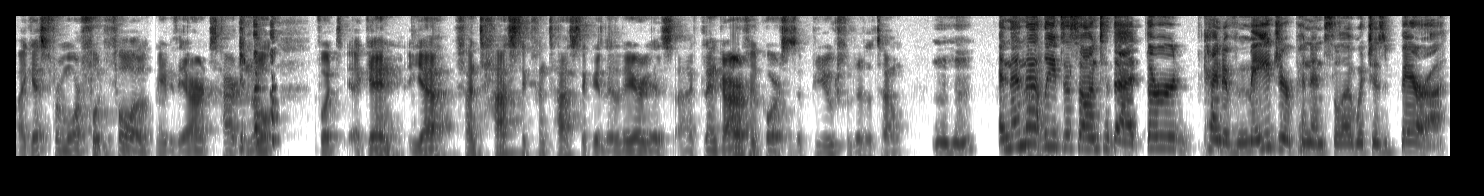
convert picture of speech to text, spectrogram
I guess, for more footfall. Maybe they aren't, it's hard to know. But again, yeah, fantastic, fantastic little areas. Uh, Glengarriff, of course, is a beautiful little town. Mm-hmm. And then that um, leads us on to that third kind of major peninsula, which is Beara.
